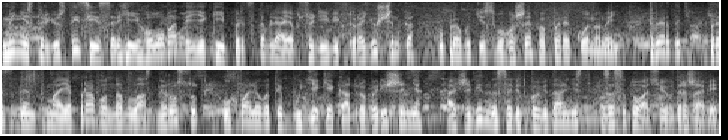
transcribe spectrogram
Міністр юстиції Сергій Головатий, який представляє в суді Віктора Ющенка, у правоті свого шефа переконаний. Твердить, президент має право на власний розсуд ухвалювати будь-яке кадрове рішення, адже він несе відповідальність за ситуацію в державі.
